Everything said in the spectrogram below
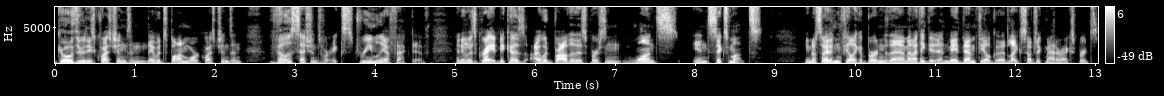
go through these questions and they would spawn more questions. And those sessions were extremely effective. And it was hmm. great because I would bother this person once in six months. You know, so I didn't feel like a burden to them. And I think it had made them feel good, like subject matter experts.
